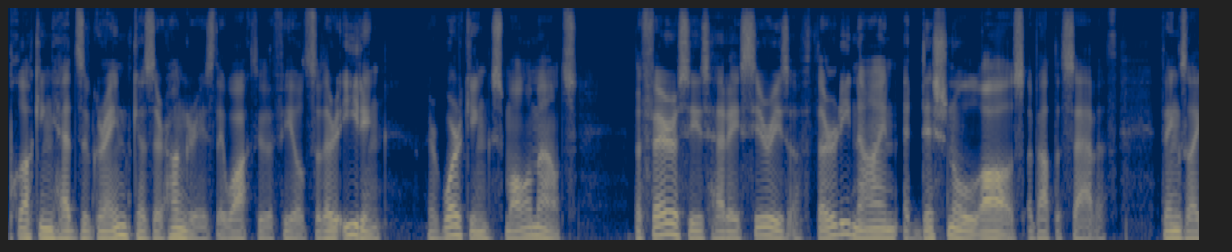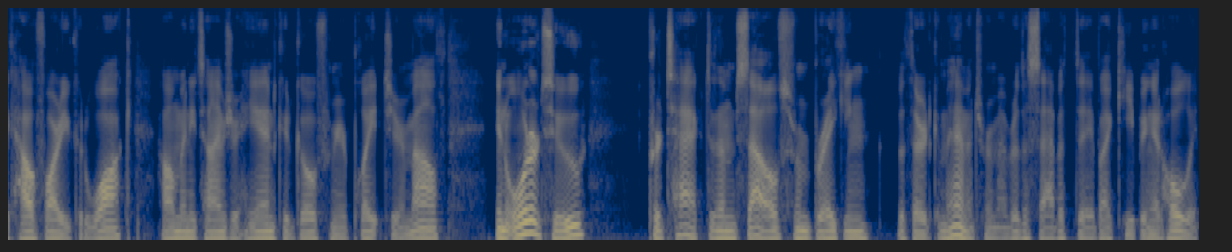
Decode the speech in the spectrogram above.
plucking heads of grain because they're hungry as they walk through the fields. So they're eating, they're working small amounts. The Pharisees had a series of 39 additional laws about the Sabbath. Things like how far you could walk, how many times your hand could go from your plate to your mouth, in order to protect themselves from breaking the third commandment. to Remember the Sabbath day by keeping it holy.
